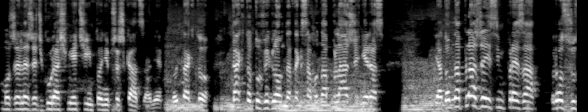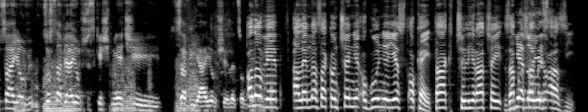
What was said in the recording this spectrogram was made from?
może leżeć góra śmieci, im to nie przeszkadza, nie? No tak to, tak to tu wygląda, tak samo na plaży nieraz jadą na plażę, jest impreza, rozrzucają, zostawiają wszystkie śmieci, zawijają się, lecą. Panowie, ale na zakończenie ogólnie jest ok, tak? Czyli raczej zapraszamy jest- do Azji.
